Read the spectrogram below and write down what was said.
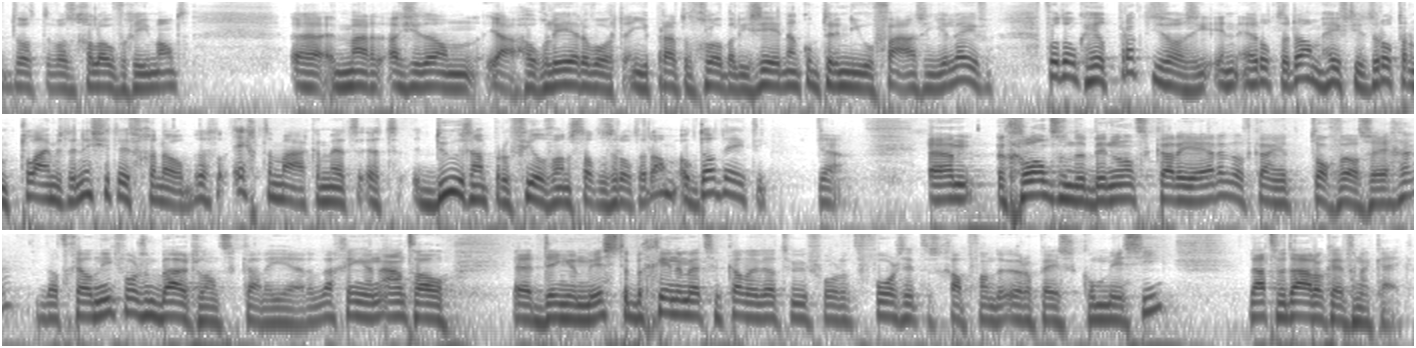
Dat was een gelovig iemand. Uh, maar als je dan ja, hoogleraar wordt en je praat over globaliseren, dan komt er een nieuwe fase in je leven. Wat ook heel praktisch was, in, in Rotterdam heeft hij het Rotterdam Climate Initiative genomen. Dat had echt te maken met het duurzaam profiel van de stad als Rotterdam. Ook dat deed hij. Ja. Um, een glanzende binnenlandse carrière, dat kan je toch wel zeggen. Dat geldt niet voor zijn buitenlandse carrière. Daar gingen een aantal uh, dingen mis. Te beginnen met zijn kandidatuur voor het voorzitterschap van de Europese Commissie. Laten we daar ook even naar kijken.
